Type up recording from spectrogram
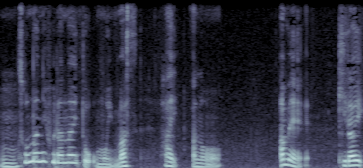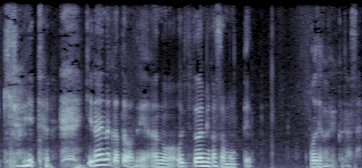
うん、そんなに降らないと思います。はいあの雨嫌い嫌いって 嫌いな方はねあの折りたたみ傘持ってお出かけください。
